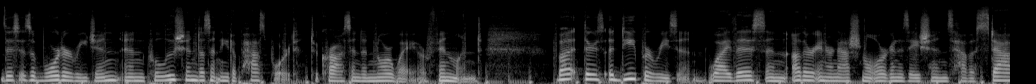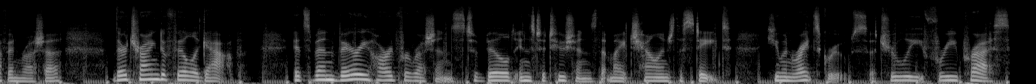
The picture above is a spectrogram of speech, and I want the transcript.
This is a border region, and pollution doesn't need a passport to cross into Norway or Finland. But there's a deeper reason why this and other international organizations have a staff in Russia. They're trying to fill a gap. It's been very hard for Russians to build institutions that might challenge the state, human rights groups, a truly free press,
